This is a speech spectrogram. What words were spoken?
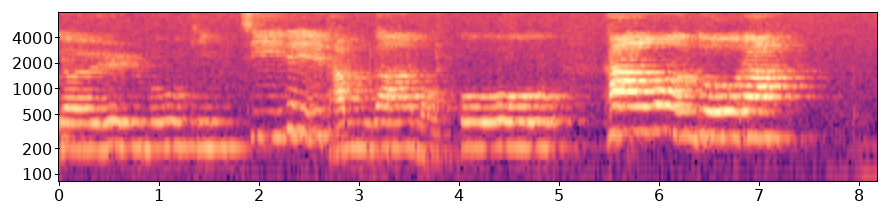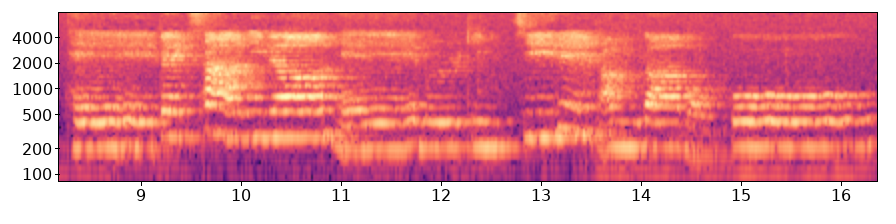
열무 김치를 담가 먹고 강원도라 태백산이면 해물김치를 담가 먹고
